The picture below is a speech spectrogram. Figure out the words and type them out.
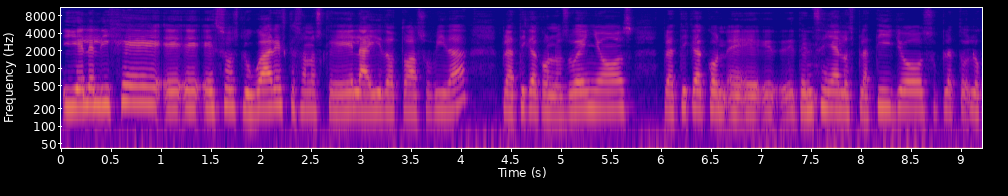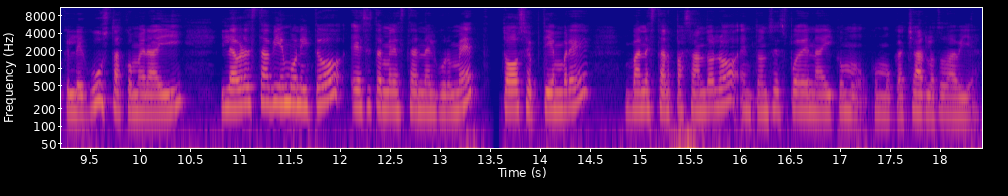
Y él elige eh, eh, esos lugares que son los que él ha ido toda su vida. Platica con los dueños, platica con, eh, te enseña los platillos, su plato, lo que le gusta comer ahí. Y la verdad está bien bonito. Ese también está en el Gourmet. Todo septiembre van a estar pasándolo, entonces pueden ahí como, como cacharlo todavía.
